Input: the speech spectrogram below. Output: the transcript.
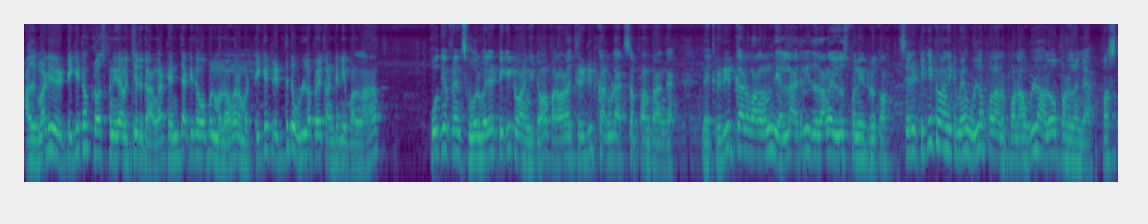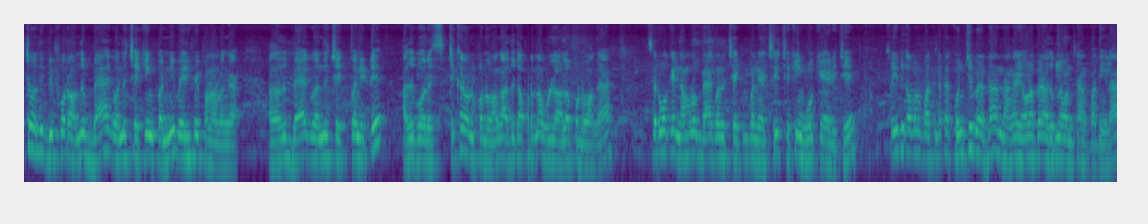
அதுக்கு முன்னாடி டிக்கெட்டும் க்ளோஸ் பண்ணி தான் வச்சுருக்காங்க. டென் தேர்ட்டி தான் ஓப்பன் பண்ணுவாங்க. நம்ம டிக்கெட் எடுத்துகிட்டு உள்ளே போய் கண்டினியூ பண்ணலாம். ஓகே ஃப்ரெண்ட்ஸ் ஒரு வழியாக டிக்கெட் வாங்கிட்டோம். பரவாயில்ல கிரெடிட் கார்டு கூட அக்செப்ட் பண்ணுறாங்க இந்த கிரெடிட் கார்டு வாங்கினது எல்லா இதுலையும் இது தாங்க யூஸ் பண்ணிட்டு இருக்கோம். சரி டிக்கெட் வாங்கிட்டுமே உள்ளே போகலான்னு போனால் உள்ளே அலோவ் பண்ணலங்க. ஃபஸ்ட்டு வந்து பிஃபோர் வந்து பேக் வந்து செக்கிங் பண்ணி வெரிஃபை பண்ணணுங்க. அதாவது பேக் வந்து செக் பண்ணிவிட்டு அதுக்கு ஒரு ஸ்டிக்கர் ஒன்று பண்ணுவாங்க. அதுக்கப்புறம் தான் உள்ளே அலோவ் பண்ணுவாங்க. சரி ஓகே நம்மளும் பேக் வந்து செக் பண்ணியாச்சு. செக்கிங் ஓகே ஆகிடுச்சு ஸோ இதுக்கப்புறம் பார்த்தீங்கன்னா கொஞ்சம் பேர் தான் இருந்தாங்க. எவ்வளோ பேர் அதுக்குள்ளே வந்துட்டாங்க பார்த்தீங்களா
